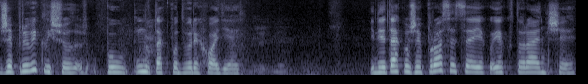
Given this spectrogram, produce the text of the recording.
Вже привикли, що по, ну, так по дворі ходять. І не так уже просяться, як, як то раніше.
